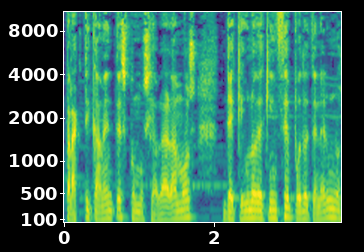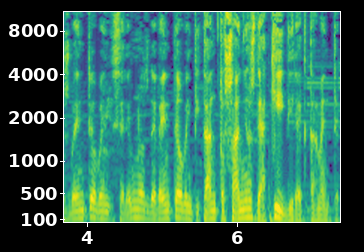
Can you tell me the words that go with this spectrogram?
prácticamente es como si habláramos de que uno de 15 puede tener unos 20 o 20, sería unos de 20 o 20 tantos años de aquí directamente,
